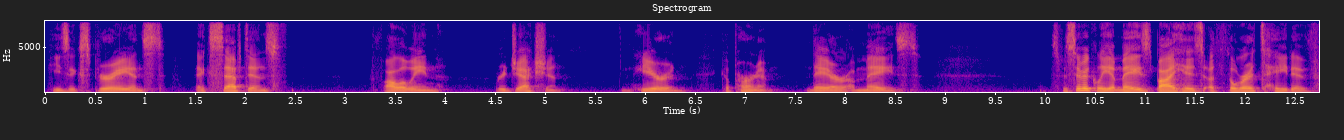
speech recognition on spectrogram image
he's experienced acceptance following rejection. Here in Capernaum, they are amazed. Specifically, amazed by his authoritative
